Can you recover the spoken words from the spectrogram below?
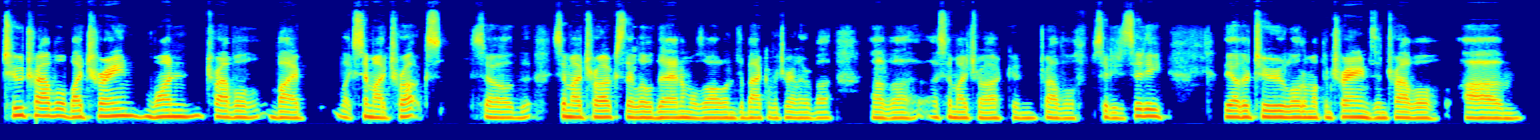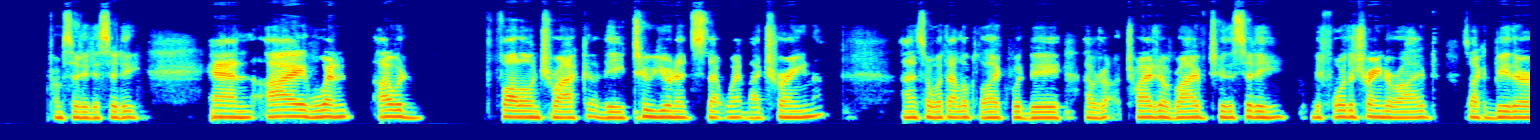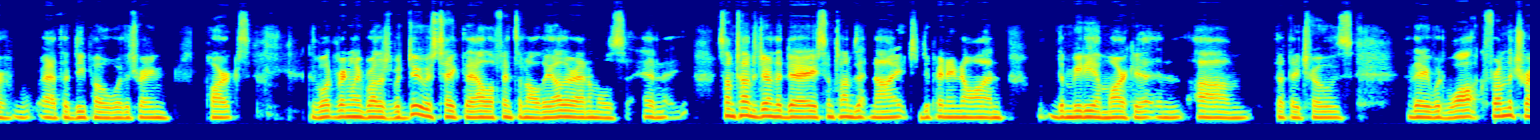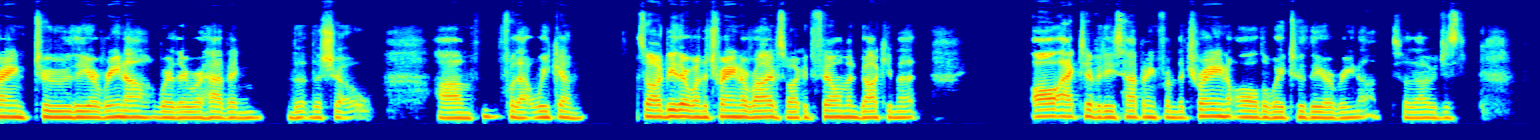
Two travel by train, one travel by like semi trucks. So the semi trucks, they load the animals all into the back of a trailer of a of a, a semi truck and travel city to city. The other two load them up in trains and travel um, from city to city. And I went, I would follow and track the two units that went by train. And so what that looked like would be I would try to arrive to the city before the train arrived so I could be there at the depot where the train parks because what Ringling Brothers would do is take the elephants and all the other animals, and sometimes during the day, sometimes at night, depending on the media market and um, that they chose, they would walk from the train to the arena where they were having the the show um, for that weekend. So I'd be there when the train arrived, so I could film and document all activities happening from the train all the way to the arena. So that would just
